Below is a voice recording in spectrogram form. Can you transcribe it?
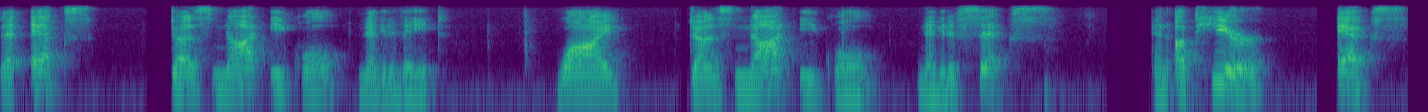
that X does not equal negative 8. Y does not equal negative 6. And up here, X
